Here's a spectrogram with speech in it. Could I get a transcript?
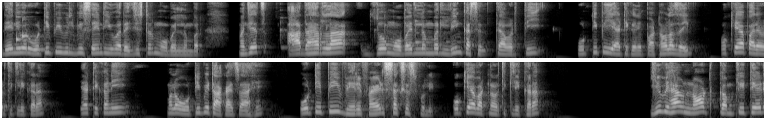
then your O T P will be send your register mobile number म्हणजेच आधारला जो मोबाईल नंबर लिंक असेल त्यावरती ओ टी पी या ठिकाणी पाठवला जाईल. ओके या पर्यावरती क्लिक करा. या ठिकाणी मला ओ टी पी टाकायचा आहे. O T P verified successfully. Okay या बटनावरती क्लिक करा. You have not completed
